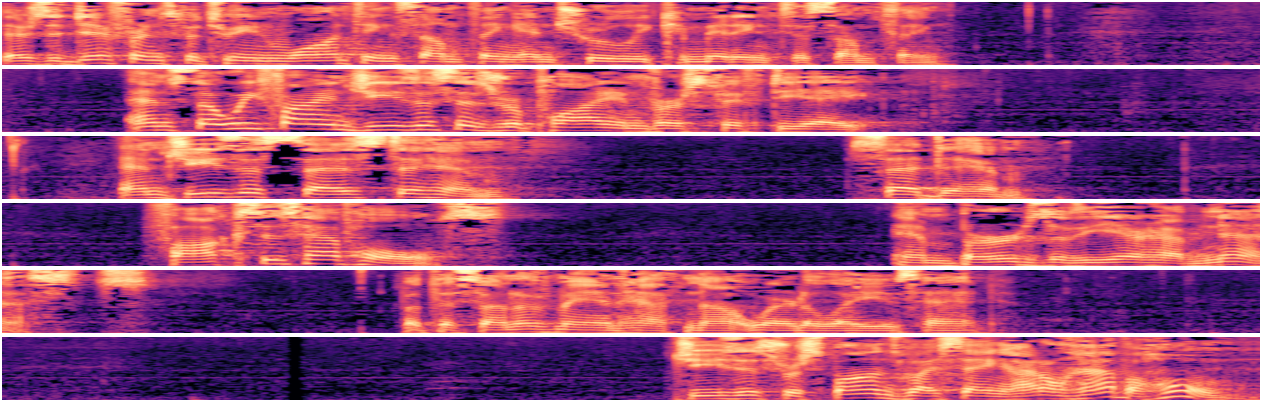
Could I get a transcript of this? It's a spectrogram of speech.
There's a difference between wanting something and truly committing to something. And so we find Jesus' reply in verse 58. And Jesus says to him, said to him, Foxes have holes, and birds of the air have nests, but the Son of Man hath not where to lay his head. Jesus responds by saying, I don't have a home.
